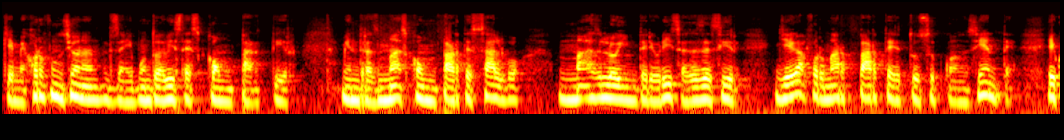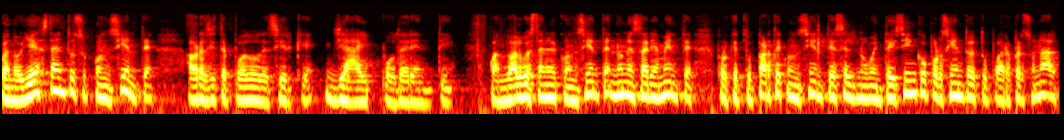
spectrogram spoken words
que mejor funcionan desde mi punto de vista es compartir. Mientras más compartes algo, más lo interiorizas, es decir, llega a formar parte de tu subconsciente. Y cuando ya está en tu subconsciente, ahora sí te puedo decir que ya hay poder en ti. Cuando algo está en el consciente, no necesariamente, porque tu parte consciente es el 95% de tu poder personal,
